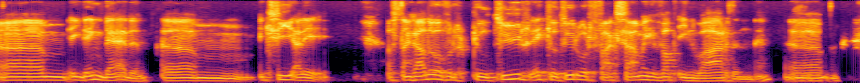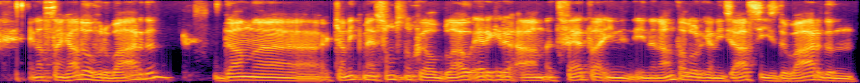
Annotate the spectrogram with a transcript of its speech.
Um, ik denk beide. Um, ik zie, als het dan gaat over cultuur, hè, cultuur wordt vaak samengevat in waarden. Hè. Um, en als het dan gaat over waarden, dan uh, kan ik mij soms nog wel blauw ergeren aan het feit dat in, in een aantal organisaties de waarden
